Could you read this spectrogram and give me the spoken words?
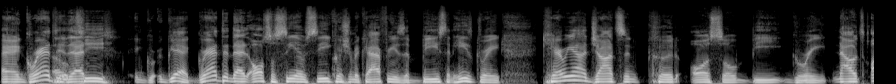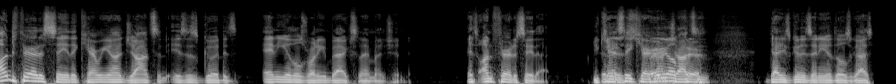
And granted that LT. gr- yeah, granted that also CMC Christian McCaffrey is a beast and he's great. Kerryon Johnson could also be great. Now it's unfair to say that Kerryon Johnson is as good as any of those running backs that I mentioned. It's unfair to say that. You can't say Kerryon unfair. That he's good as any of those guys.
